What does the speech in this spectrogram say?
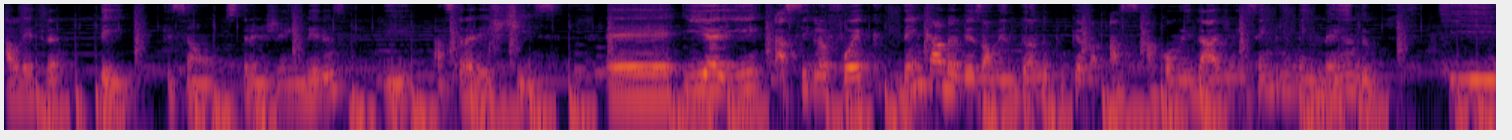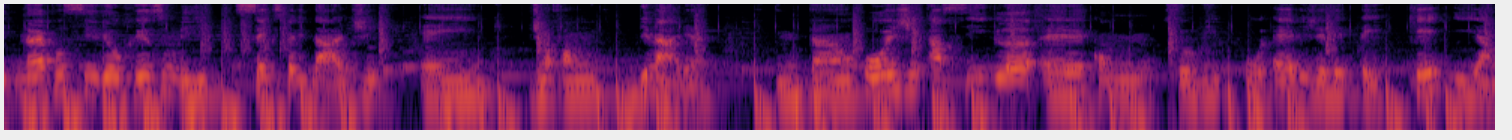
a letra T, que são os transgêneros e as travestis. É, e aí a sigla foi vem cada vez aumentando porque a, a comunidade vem sempre entendendo que não é possível resumir sexualidade em, de uma forma binária. Então, hoje a sigla é comum se ouvir o LGBTQIA+,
